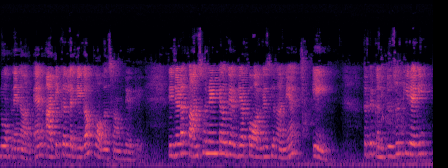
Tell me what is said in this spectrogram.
ਨੂੰ ਆਪਣੇ ਨਾਲ। ਐਨ ਆਰਟੀਕਲ ਲੱਗੇਗਾ ਵਾਵਲ ਸਾਊਂਡ ਦੇ ਅੱਗੇ। ਤੇ ਜਿਹੜਾ ਕਨਸੋਨੈਂਟ ਹੈ, ਉਹਦੇ ਅੱਗੇ ਆਪਾਂ ਆਲਵੇਸ ਲਗਾਉਂਦੇ ਆ ਏ ਤਾਂ ਫਿਰ ਕਨਫਿਊਜ਼ਨ ਕੀ ਰਹਿ ਗਈ?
